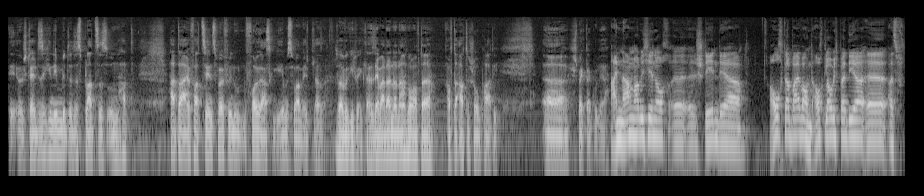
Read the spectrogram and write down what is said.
äh, stellte sich in die Mitte des Platzes und hat, hat da einfach 10, 12 Minuten Vollgas gegeben. Es war Weltklasse. Es war wirklich Weltklasse. Der war dann danach noch auf der, auf der Aftershow-Party. Äh, spektakulär. Einen Namen habe ich hier noch äh, stehen, der auch dabei war und auch, glaube ich, bei dir äh, als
